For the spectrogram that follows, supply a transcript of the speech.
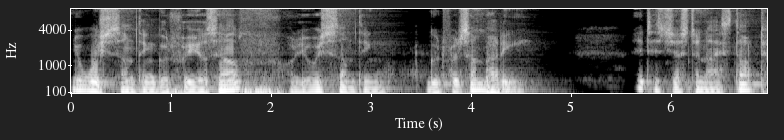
You wish something good for yourself or you wish something good for somebody, it is just a nice thought.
